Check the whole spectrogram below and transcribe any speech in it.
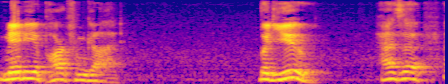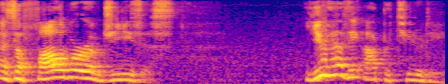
Maybe apart from God. But you, as a, as a follower of Jesus, you have the opportunity,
